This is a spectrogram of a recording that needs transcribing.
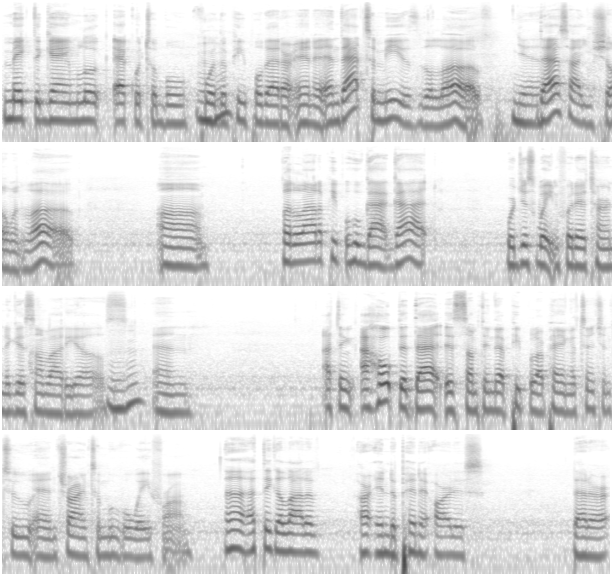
make the game look equitable for the Mhm. people that are in it. And that to me is the love. Yeah. That's how you show showing love. Um, but a lot of people who got got were just waiting for their turn to get somebody else, Mhm. and I think I hope that that is something that people are paying attention to and trying to move away from. Uh, I think a lot of our independent artists that are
